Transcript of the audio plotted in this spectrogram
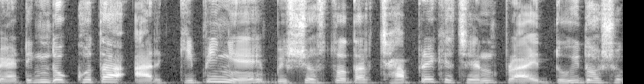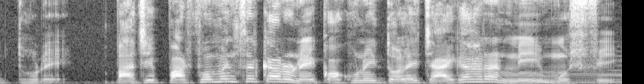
ব্যাটিং দক্ষতা আর কিপিংয়ে বিশ্বস্ততার ছাপ রেখেছেন প্রায় দুই দশক ধরে। বাজে পারফরমেন্সের কারণে কখনোই দলে জায়গা হারাননি মুশফিক।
